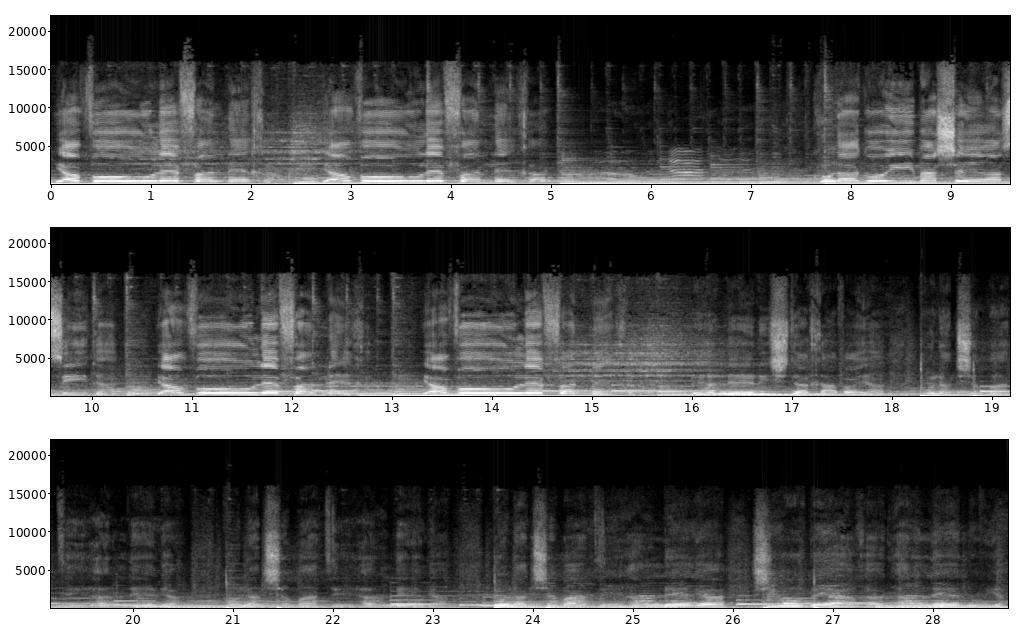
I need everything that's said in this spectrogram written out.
יבואו לפניך, יבואו לפניך. כל הגויים אשר עשית, יבואו לפניך, יבואו לפניך. להלל השתחוויה, כל הנשמה תהלליה, כל הנשמה תהלליה, כל הנשמה תהלליה, שירו ביחד הללויה,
